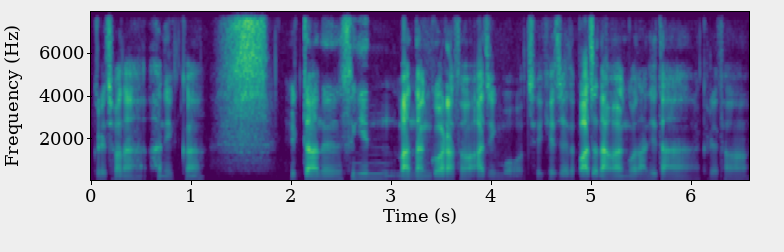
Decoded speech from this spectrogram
그래서 전화하니까 일단은 승인만 난 거라서 아직 뭐 제 계좌에서 빠져나간 건 아니다. 그래서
